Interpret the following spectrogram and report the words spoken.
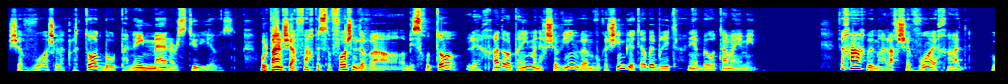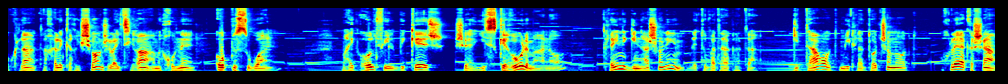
שבוע של הקלטות באולפני מנר סטודיוס. אולפן שהפך בסופו של דבר, בזכותו, לאחד האולפנים הנחשבים והמבוקשים ביותר בבריטניה באותם הימים. וכך במהלך שבוע אחד הוקלט החלק הראשון של היצירה המכונה אופוס 1. מייק אולדפילד ביקש שיזכרו למענו כלי נגינה שונים לטובת ההקלטה. גיטרות מקלדות שונות וכלי הקשה.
